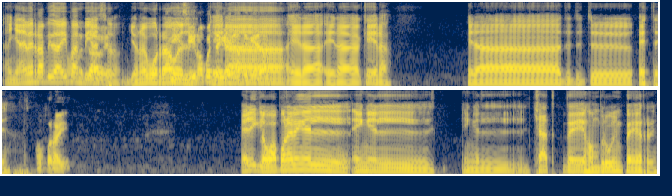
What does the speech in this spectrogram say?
añádeme rápido ahí No, para pues, enviárselo. Yo no he borrado Sí, el. sí, no, pues, te era, queda, te queda. era, era, ¿qué era? Era este. Vamos por ahí. Eric, lo voy a poner en el, en el, en el chat de Homebrewing PR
